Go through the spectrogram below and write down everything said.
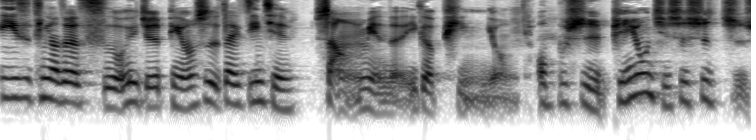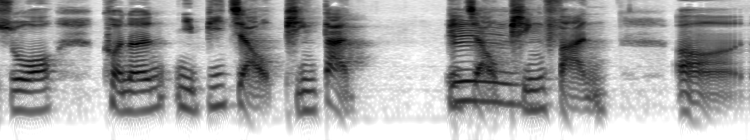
第一次听到这个词，我会觉得平庸是在金钱上面的一个平庸。哦，不是，平庸其实是指说，可能你比较平淡，比较平凡，呃。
